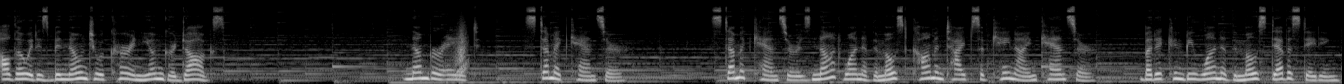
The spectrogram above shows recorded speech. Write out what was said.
although it has been known to occur in younger dogs. Number 8. Stomach cancer. Stomach cancer is not one of the most common types of canine cancer, but it can be one of the most devastating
